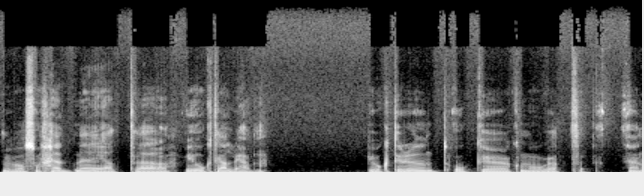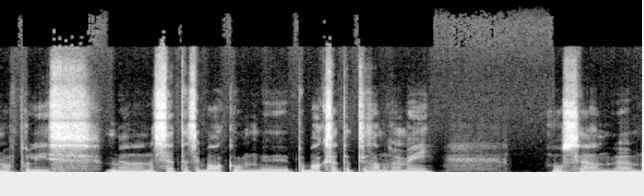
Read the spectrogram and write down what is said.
Men vad som skedde är att uh, vi åkte aldrig hem. Vi åkte runt och eh, uh, kom ihåg att en av polismännen sätter sig bakom uh, på baksätet tillsammans med mig. Och sen uh,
